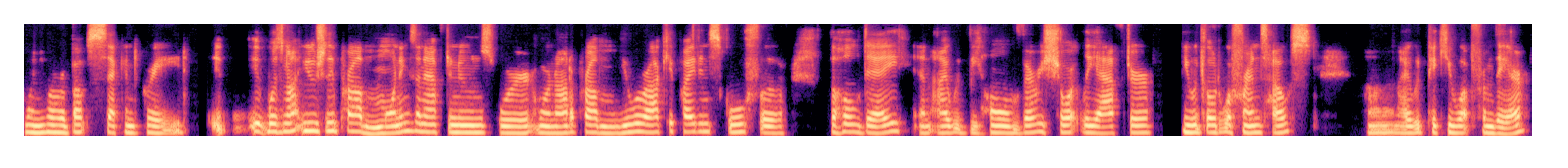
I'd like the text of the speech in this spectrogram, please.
when you were about second grade, it, it was not usually a problem. Mornings and afternoons were, were not a problem. You were occupied in school for the whole day, and I would be home very shortly after. You would go to a friend's house, um, and I would pick you up from there.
